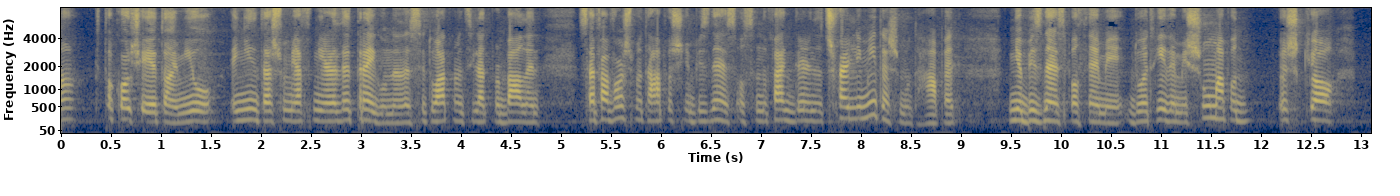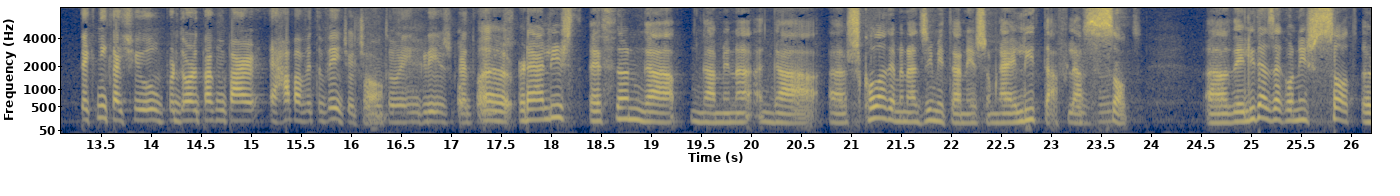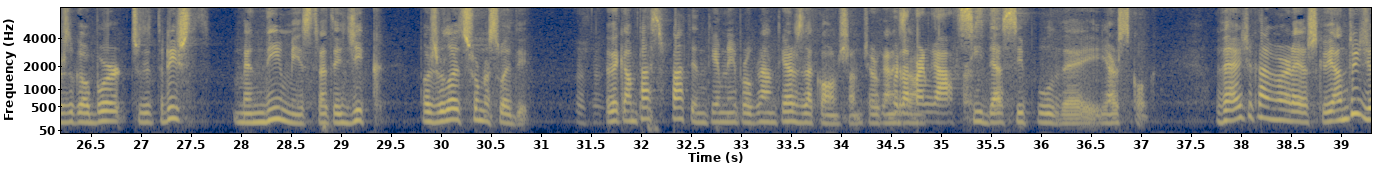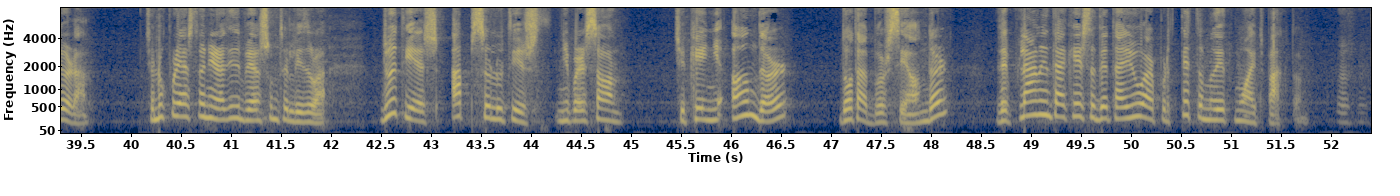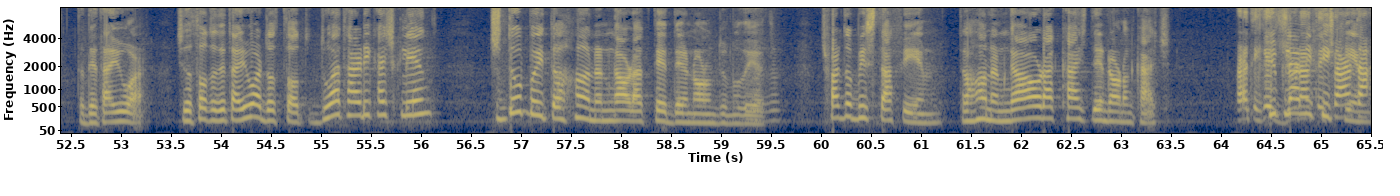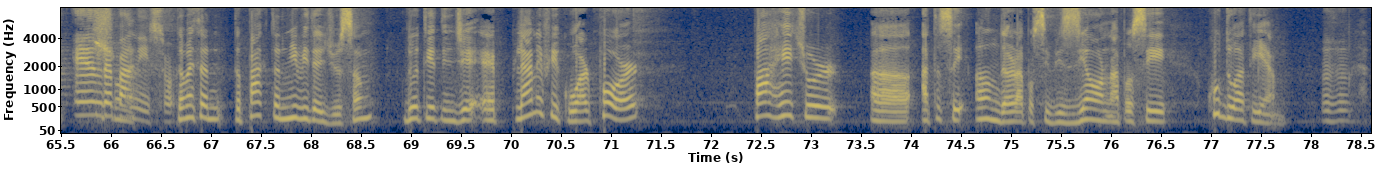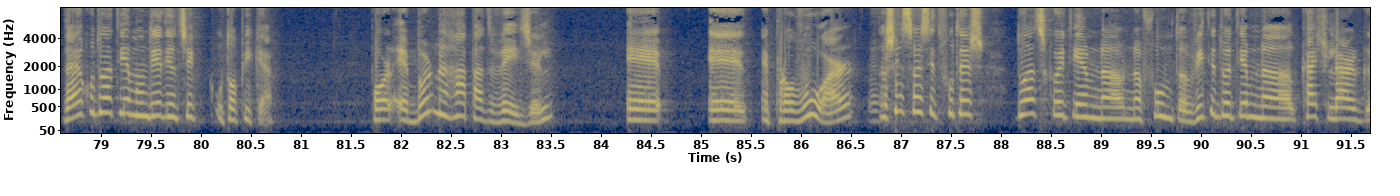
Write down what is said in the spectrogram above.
këto kohë që jetojmë, ju e njihni tashmë mjaft mirë edhe tregun edhe situatat me të cilat përballen, sa e favorshme të hapësh një biznes, ose në fakt deri në çfarë limitesh mund të hapet një biznes, po themi, duhet të hidhemi shumë, apo është kjo teknika që ju përdorët pak më parë e hapave të vegjël që po. mund të ringresh po, gradualisht? Realisht e thënë nga, nga, mena, nga shkollat e menaxhimit të tanishëm, nga elita flas mhm. sot, dhe elita zakonisht sot është duke u bërë çuditërisht mendimi strategjik po zhvillohet shumë në Suedi. Mhm. Dhe kam pas fatin të jem në një program të jashtëzakonshëm që organizon Sida, Sipu dhe Jarskog. Dhe ajo që kam më fresk, janë dy gjëra, që nuk përjashtojnë njëra-tjetrën por janë shumë të lidhura. Duhet të jesh absolutisht një person që ke një ëndërr, do ta bësh si ëndërr, dhe planin ta kesh të detajuar për 18 muaj të paktën. Mhm. Të detajuar. Ç'do të thotë të detajuar, do të thotë, dua të arrij kaq klientë, ç'do bëj të hënën nga ora 8 deri në orën 12. Mhm. Çfarë do bëjë stafi im, të hënën nga ora kaq deri në orën kaq. Pra ti ke gjërat e qarta ende pa nisur. Domethënë, të paktën një vit e gjysëm, Duhet të jetë një gjë e planifikuar, por pa hequr atë si ëndërr apo si vizion apo si ku dua të jem. Mhm. Dhe ajo ku dua të jem mund të jetë një çik utopike. Por e bërë me hapa të vegjël e e e provuar, mhm. është njësoj si të futesh dua të shkoj të jem në në fund të vitit, duhet të jem në kaq larg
